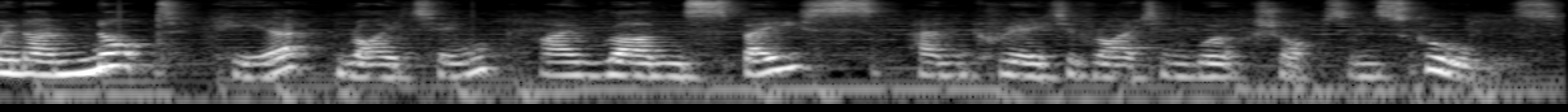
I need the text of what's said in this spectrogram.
When I'm not here writing, I run space and creative writing workshops in schools.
